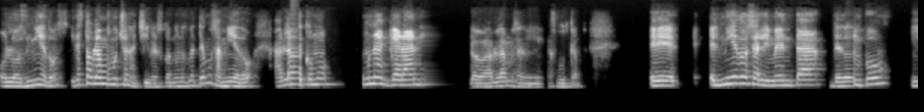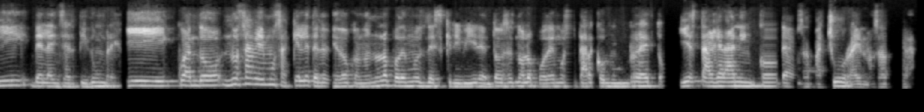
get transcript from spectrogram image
o los miedos, y de esto hablamos mucho en Achievers, cuando nos metemos a miedo, hablamos de cómo una gran lo hablamos en el Bootcamp. Eh, el miedo se alimenta de tiempo y de la incertidumbre. Y cuando no sabemos a qué le tenemos miedo, cuando no lo podemos describir, entonces no lo podemos dar como un reto. Y esta gran incógnita nos apachurra y nos apura.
